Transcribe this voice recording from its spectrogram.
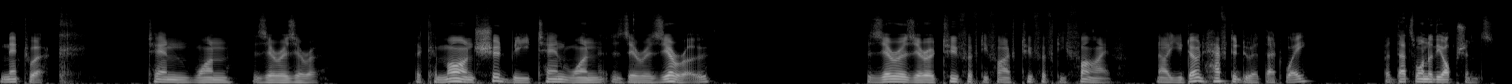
network 10100. The command should be 10100 00255 255. Now you don't have to do it that way, but that's one of the options.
